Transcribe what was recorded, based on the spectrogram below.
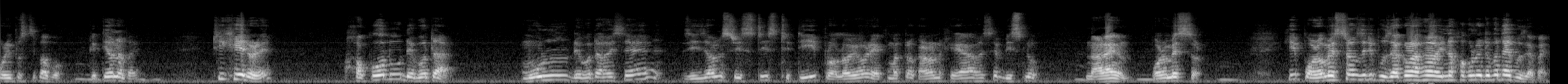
পৰিপুষ্টি পাব কেতিয়াও নাপায়। ঠিক সেইদৰে সকলো দেৱতা মূল দেৱতা হৈছে যিজন সৃষ্টি স্থিতি প্ৰলয়ৰ একমাত্ৰ কাৰণ সেয়া হৈছে বিষ্ণু নাৰায়ণ পৰমেশ্বৰ। সেই পৰমেশ্বৰক যদি পূজা কৰা হয় অন্য সকলো দেৱতাই পূজা পায়।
